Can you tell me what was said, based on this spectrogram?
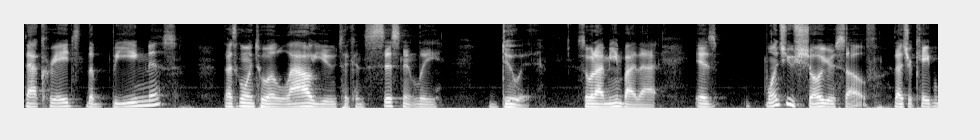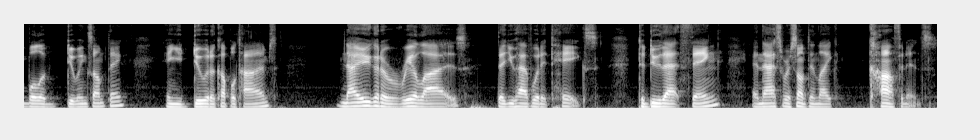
that creates the beingness that's going to allow you to consistently do it. So, what I mean by that is once you show yourself that you're capable of doing something and you do it a couple times, now you're going to realize that you have what it takes to do that thing. And that's where something like confidence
